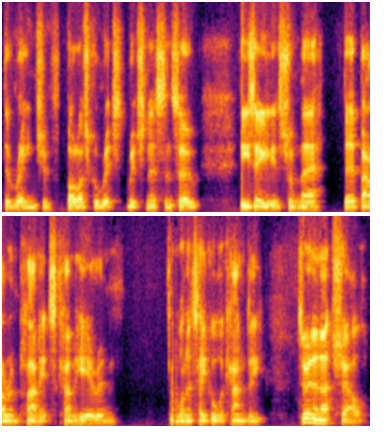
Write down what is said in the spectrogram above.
the range of biological rich, richness. And so these aliens from their, their barren planets come here and want to take all the candy. So, in a nutshell,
